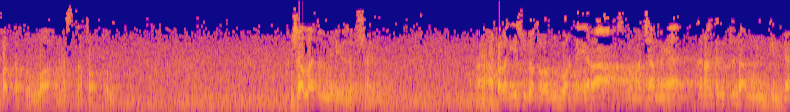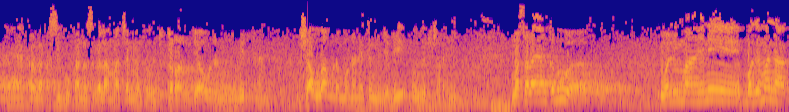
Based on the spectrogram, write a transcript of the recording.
Fattaqullaha mastata'tum. Insyaallah itu menjadi uzur syar'i. Ah, apalagi sudah kalau di luar daerah segala macam ya, kadang kadang itu tidak memungkinkan ya karena kesibukan segala macam itu itu terlalu jauh dan menyulitkan. Insyaallah mudah-mudahan itu menjadi uzur syar'i. Masalah yang kedua, Walimah ini bagaimana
